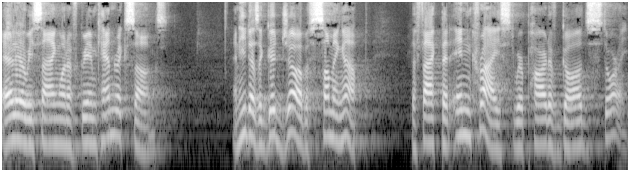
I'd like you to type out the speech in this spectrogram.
Earlier, we sang one of Graham Kendrick's songs, and he does a good job of summing up the fact that in Christ we're part of God's story.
